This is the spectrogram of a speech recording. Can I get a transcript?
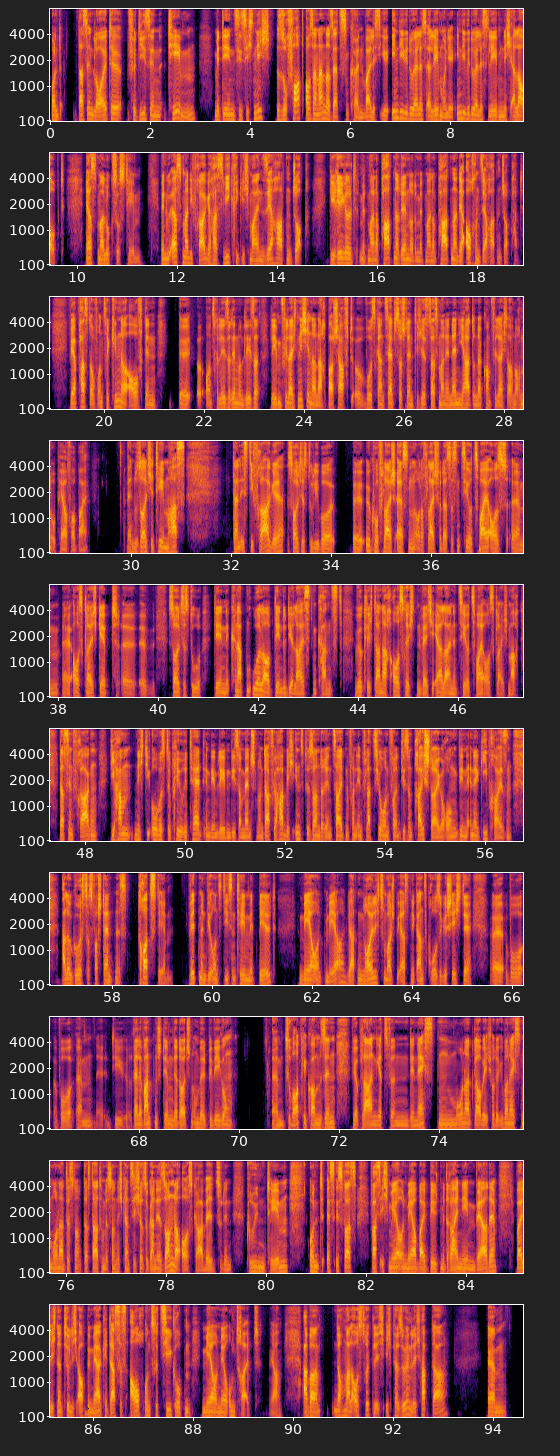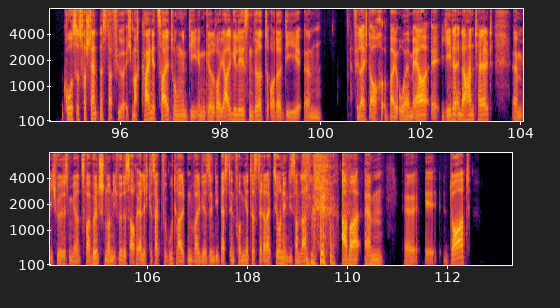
Und das sind Leute, für die sind Themen, mit denen sie sich nicht sofort auseinandersetzen können, weil es ihr individuelles Erleben und ihr individuelles Leben nicht erlaubt. Erstmal Luxusthemen. Wenn du erstmal die Frage hast, wie kriege ich meinen sehr harten Job geregelt mit meiner Partnerin oder mit meinem Partner, der auch einen sehr harten Job hat. Wer passt auf unsere Kinder auf? Denn äh, unsere Leserinnen und Leser leben vielleicht nicht in einer Nachbarschaft, äh, wo es ganz selbstverständlich ist, dass man eine Nanny hat und da kommt vielleicht auch noch ein Au-pair vorbei. Wenn du solche Themen hast, dann ist die Frage, solltest du lieber äh, Ökofleisch essen oder Fleisch, für das es einen CO2-Ausgleich ähm, äh, gibt, äh, äh, solltest du den knappen Urlaub, den du dir leisten kannst, wirklich danach ausrichten, welche Airline einen CO2-Ausgleich macht. Das sind Fragen, die haben nicht die oberste Priorität in dem Leben dieser Menschen. Und dafür habe ich insbesondere in Zeiten von Inflation, von diesen Preissteigerungen, den Energiepreisen, allergrößtes Verständnis. Trotzdem widmen wir uns diesen Themen mit Bild mehr und mehr. Wir hatten neulich zum Beispiel erst eine ganz große Geschichte, äh, wo, wo ähm, die relevanten Stimmen der deutschen Umweltbewegung ähm, zu Wort gekommen sind. Wir planen jetzt für den nächsten Monat, glaube ich, oder übernächsten Monat, das, noch, das Datum ist noch nicht ganz sicher, sogar eine Sonderausgabe zu den grünen Themen. Und es ist was, was ich mehr und mehr bei Bild mit reinnehmen werde, weil ich natürlich auch bemerke, dass es auch unsere Zielgruppen mehr und mehr umtreibt. Ja, aber nochmal ausdrücklich, ich persönlich habe da ähm, großes Verständnis dafür. Ich mache keine Zeitung, die im Grill Royal gelesen wird oder die ähm, vielleicht auch bei OMR äh, jeder in der Hand hält. Ähm, ich würde es mir zwar wünschen und ich würde es auch ehrlich gesagt für gut halten, weil wir sind die bestinformierteste Redaktion in diesem Land. Aber ähm, äh, äh, dort,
